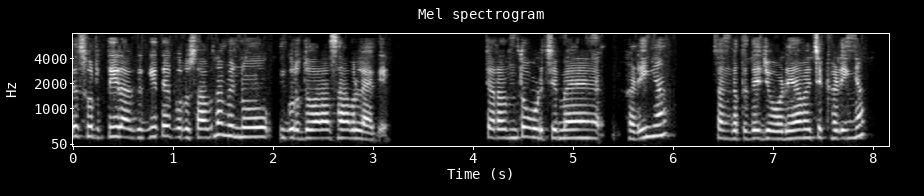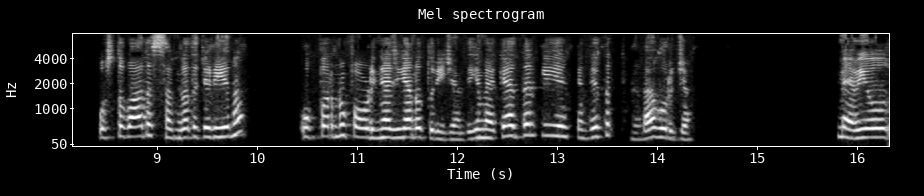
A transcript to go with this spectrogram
ਤੇ ਸੁਰਤੀ ਲੱਗ ਗਈ ਤੇ ਗੁਰੂ ਸਾਹਿਬ ਨਾ ਮੈਨੂੰ ਗੁਰਦੁਆਰਾ ਸਾਹਿਬ ਲੈ ਗਏ। ਚਰਨ ਧੂੜ 'ਚ ਮੈਂ ਖੜੀ ਆ, ਸੰਗਤ ਦੇ ਜੋੜਿਆਂ ਵਿੱਚ ਖੜੀ ਆ। ਉਸ ਤੋਂ ਬਾਅਦ ਸੰਗਤ ਜਿਹੜੀ ਹੈ ਨਾ, ਉੱਪਰ ਨੂੰ ਪੌੜੀਆਂ ਜੀਆਂ ਨੂੰ ਤੁਰੀ ਜਾਂਦੀ ਹੈ। ਮੈਂ ਕਿਹਾ, ਇੱਧਰ ਕੀ ਹੈ? ਕਹਿੰਦੇ ਤਾਂ ਠੰਡਾ ਬੁਰਜ ਆ। ਮੈਂ ਵੀ ਉਹ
